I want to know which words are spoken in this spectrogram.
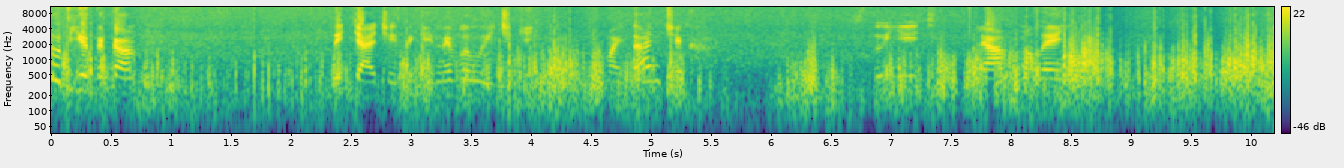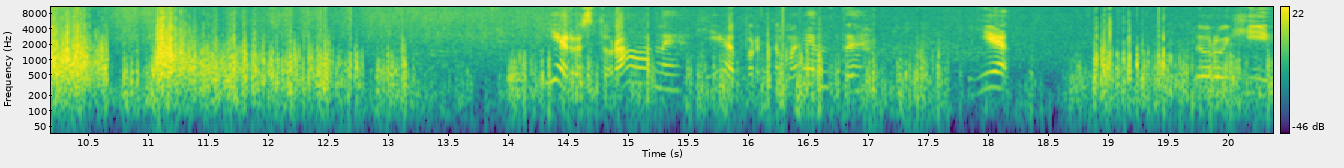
Тут є така дитячий такий невеличкий майданчик стоїть для маленьких. Є ресторани, є апартаменти, є дорогі.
